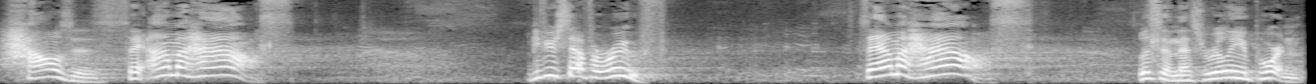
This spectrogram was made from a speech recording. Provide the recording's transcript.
houses. Say, I'm a house. Give yourself a roof. Say, I'm a house. Listen, that's really important.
